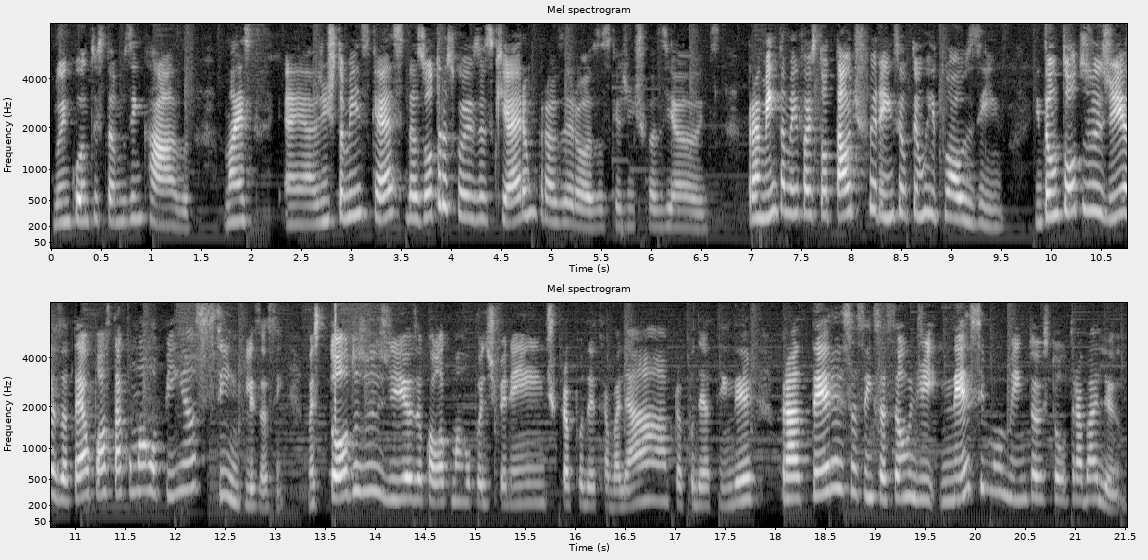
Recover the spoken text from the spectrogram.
Do enquanto estamos em casa. Mas é, a gente também esquece das outras coisas que eram prazerosas que a gente fazia antes. Para mim também faz total diferença eu ter um ritualzinho. Então, todos os dias, até eu posso estar com uma roupinha simples, assim, mas todos os dias eu coloco uma roupa diferente para poder trabalhar, para poder atender, para ter essa sensação de nesse momento eu estou trabalhando.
